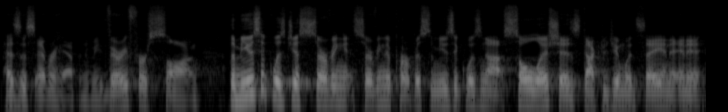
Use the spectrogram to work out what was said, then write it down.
has this ever happened to me, the very first song, the music was just serving, serving the purpose. The music was not soulish, as Dr. Jim would say, and, and it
